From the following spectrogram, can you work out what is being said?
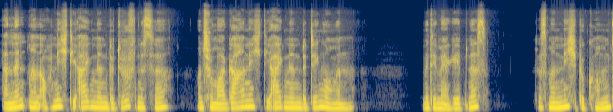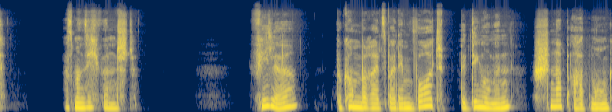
Dann nennt man auch nicht die eigenen Bedürfnisse und schon mal gar nicht die eigenen Bedingungen. Mit dem Ergebnis, dass man nicht bekommt, was man sich wünscht. Viele bekommen bereits bei dem Wort Bedingungen Schnappatmung,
